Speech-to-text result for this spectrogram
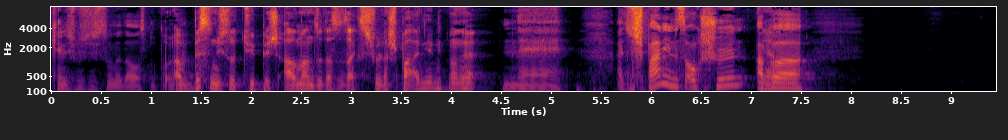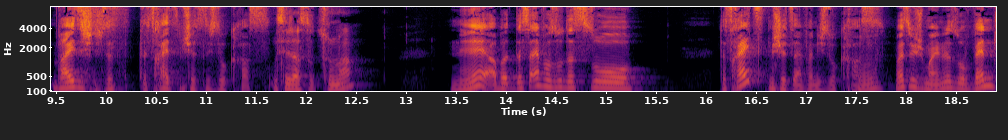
Kenne ich mich nicht so mit aus. Mit Aber bist du nicht so typisch Allmann, so dass du sagst, ich will nach Spanien, Junge? Nee. Also Spanien ist auch schön, aber weiß ich nicht, das, das reizt mich jetzt nicht so krass. Ist dir das so zu nah? Nee, aber das ist einfach so, dass so, das reizt mich jetzt einfach nicht so krass. Mhm. Weißt du, wie ich meine? So, wenn,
